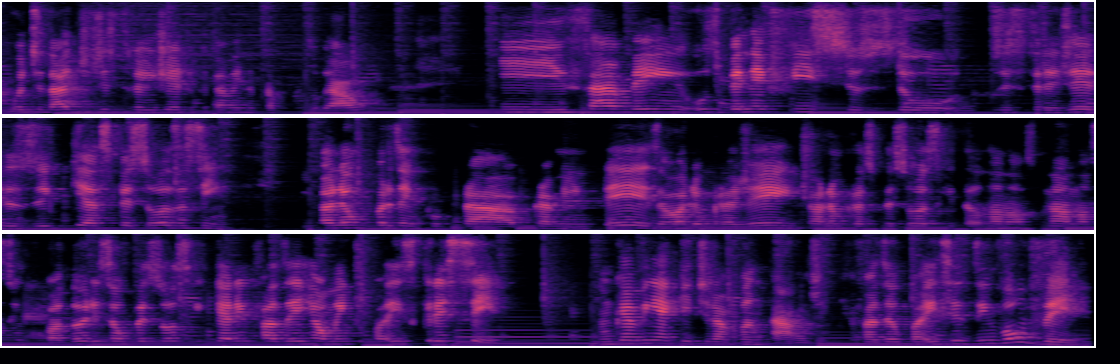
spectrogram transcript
a quantidade de estrangeiro que está vindo para Portugal e sabem os benefícios do, dos estrangeiros e que as pessoas assim olham, por exemplo, para a minha empresa, olham para a gente, olham para as pessoas que estão na, na nossa incubadora e são pessoas que querem fazer realmente o país crescer. Não quer vir aqui tirar vantagem, quer fazer o país se desenvolver.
